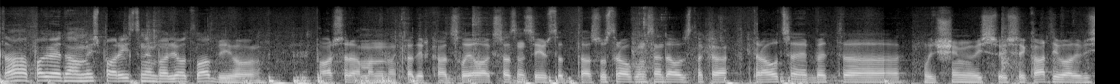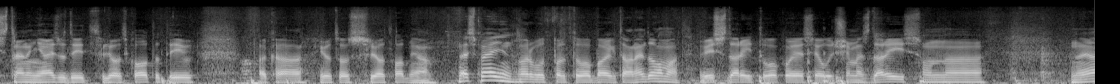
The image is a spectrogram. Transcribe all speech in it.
Tā pagaidām vispār īstenībā ļoti labi, jo pārsvarā man, kad ir kādas lielākas sacensības, tad tās uztraukums nedaudz traucē, bet uh, līdz šim viss, viss ir kārtībā, visi treniņi aizvadīti ļoti kvalitatīvi, tā kā jūtos ļoti labi. Jā. Es mēģinu varbūt par to baigi tā nedomāt, visu darīt to, ko es jau līdz šim esmu darījis. Un, uh, Nu jā,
